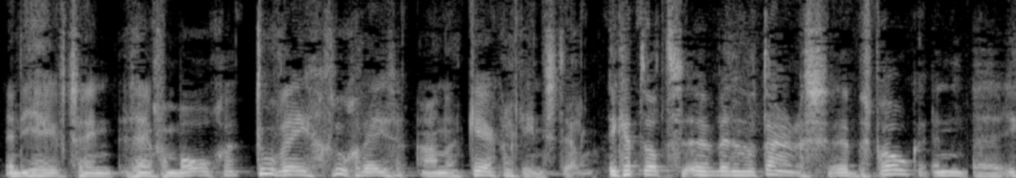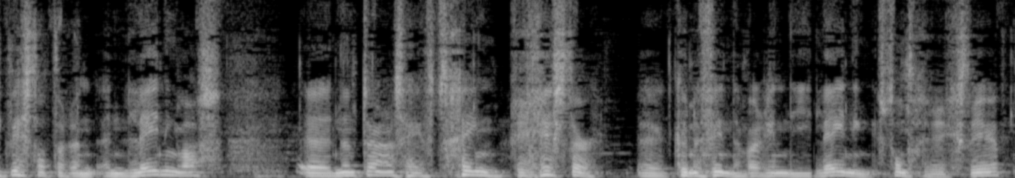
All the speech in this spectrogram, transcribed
En die heeft zijn, zijn vermogen toegewezen aan een kerkelijke instelling. Ik heb dat uh, bij de notaris uh, besproken. En uh, ik wist dat er een, een lening was. de notaris heeft geen register kunnen vinden waarin die lening stond geregistreerd.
